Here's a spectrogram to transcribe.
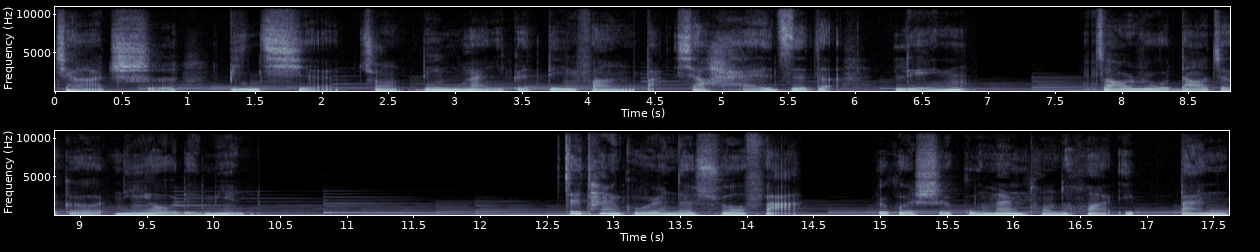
加持，并且从另外一个地方把小孩子的灵招入到这个泥偶里面。在泰国人的说法，如果是古曼童的话，一般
